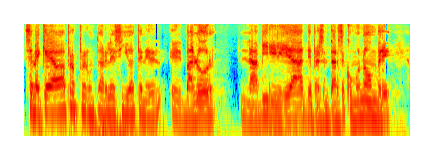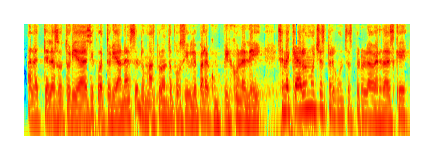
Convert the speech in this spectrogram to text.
Se me quedaba por preguntarle si iba a tener el valor la virilidad de presentarse como un hombre ante las autoridades ecuatorianas lo más pronto posible para cumplir con la ley. Se me quedaron muchas preguntas, pero la verdad es que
